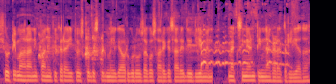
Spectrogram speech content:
छोटी महारानी पानी पी कर आई तो इसको बिस्कुट मिल गया और गुरोजा को सारे के सारे दे दिए मैंने। मैक्सिनियन टीना खड़ा कर लिया था।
